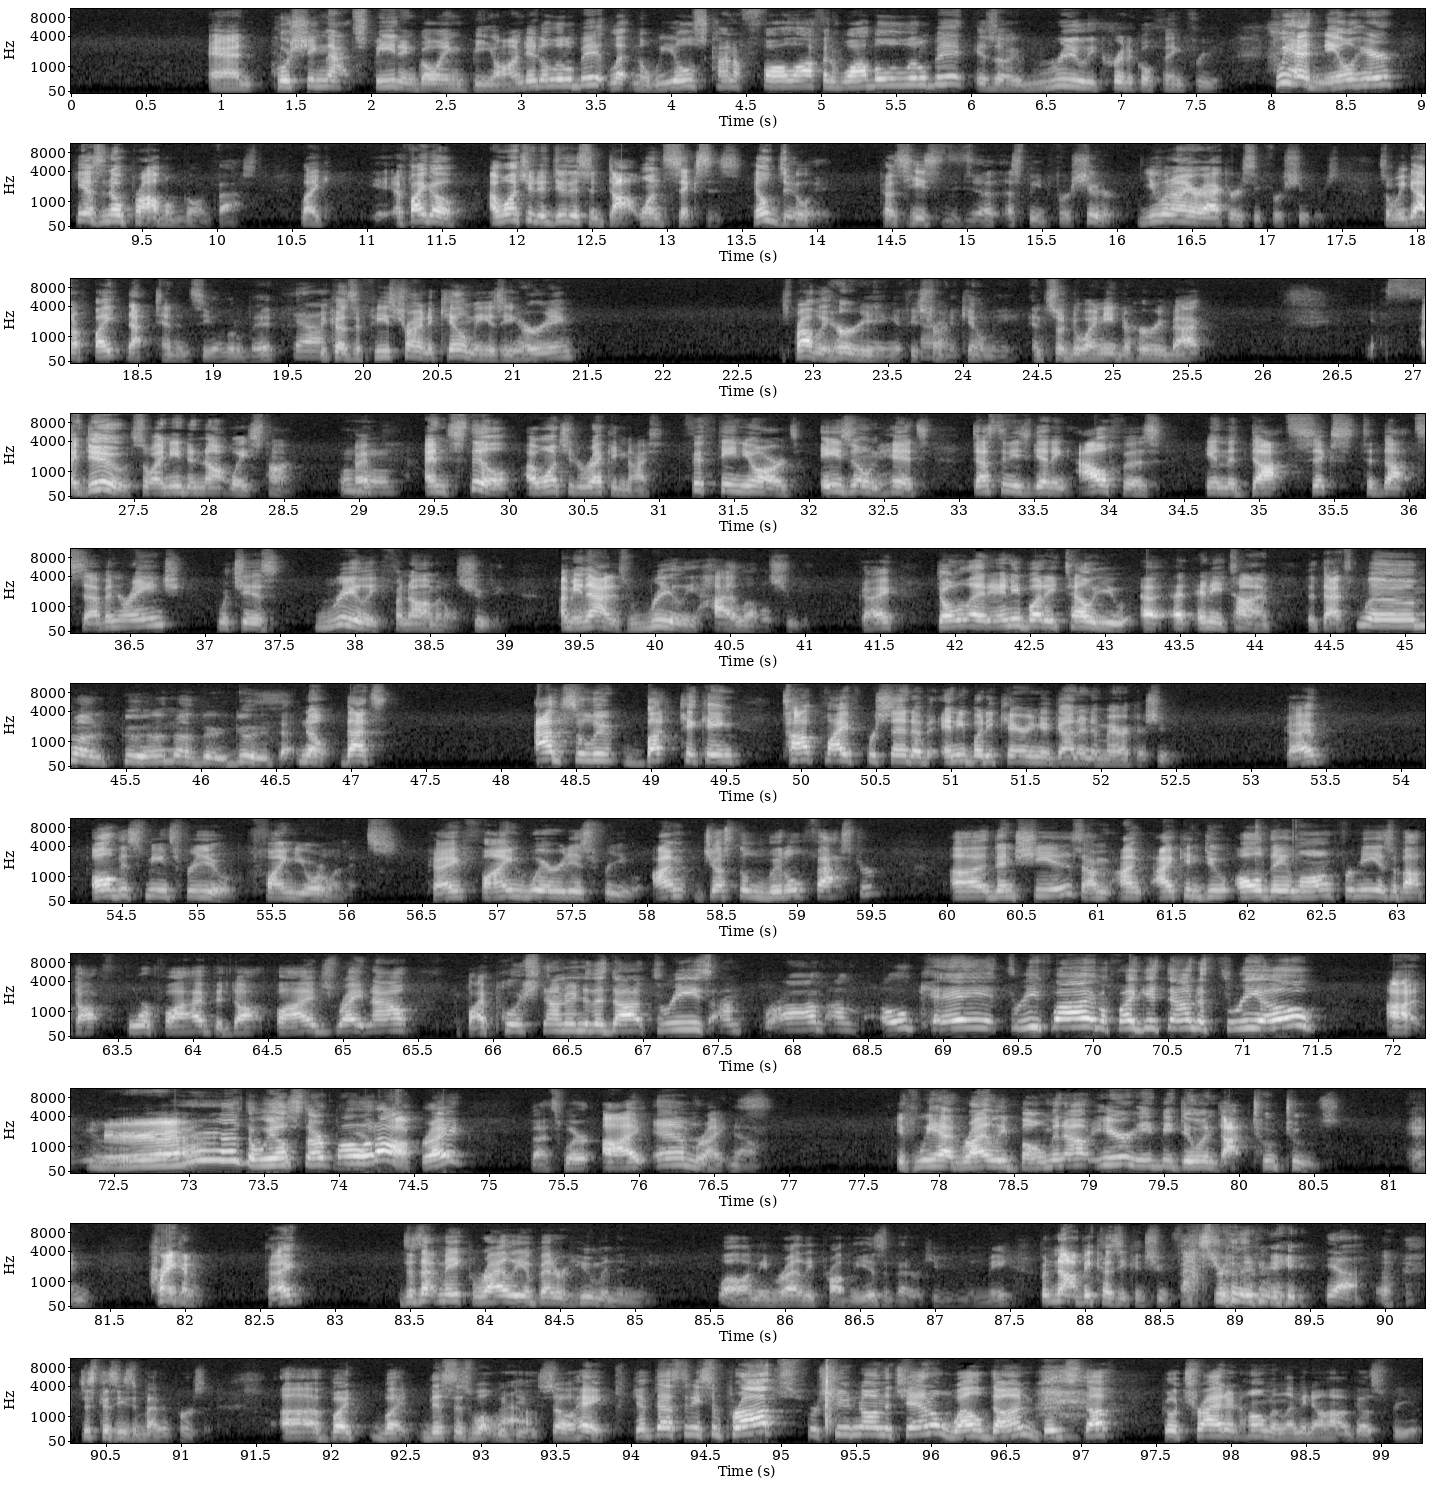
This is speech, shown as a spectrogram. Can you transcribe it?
And pushing that speed and going beyond it a little bit, letting the wheels kind of fall off and wobble a little bit is a really critical thing for you. If we had Neil here, he has no problem going fast. Like if I go, I want you to do this in dot one sixes, he'll do it because he's a- speed first shooter. You and I are accuracy first shooters. So we got to fight that tendency a little bit Yeah. because if he's trying to kill me, is he hurrying? He's probably hurrying if he's Yeah. trying to kill me. And so do I need to hurry back? I do. So I need to not waste time. Okay. Mhm. And still, I want you to recognize 15 yards, A zone hits. Destiny's getting alphas in the dot six to dot seven range, which is really phenomenal shooting. I mean, that is really high level shooting. Okay. Don't let anybody tell you at, at any time that that's, well, I'm not good. I'm not very good at that. No, that's absolute butt kicking, top 5% of anybody carrying a gun in America shooting. Okay. All this means for you, find your limits. Okay. Find where it is for you. I'm just a little faster uh, than she is. I'm, I'm, I can do all day long for me is about dot four five to dot fives right now. If I push down into the dot threes, I'm prob- I'm okay at three five. If I get down to three oh, I, the wheels start falling off. Right. That's where I am right now. If we had Riley Bowman out here, he'd be doing dot two twos and cranking them. Okay. Does that make Riley a better human than me? Well, I mean, Riley probably is a better human than me, but not because he can shoot faster than me Yeah. just because he's a better person. Uh, but but this is what we do. So hey, give Destiny some props for shooting on the channel. Well done, good stuff. Go try it at home and let me know how it goes for you.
